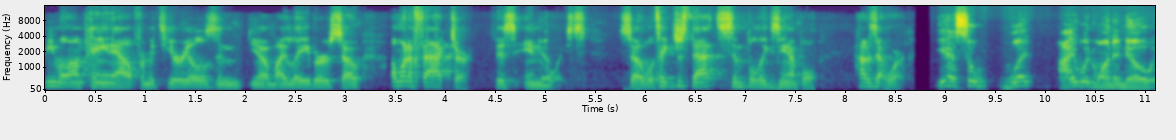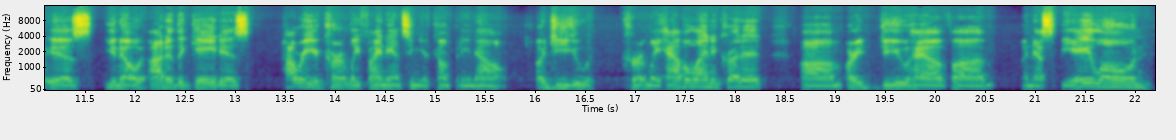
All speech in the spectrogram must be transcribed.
Meanwhile, I'm paying out for materials and you know my labor, so I want to factor this invoice. Yep. So we'll take just that simple example. How does that work? Yeah. So what I would want to know is, you know, out of the gate is how are you currently financing your company now? Or do you currently have a line of credit? Um, or do you have uh, an SBA loan?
